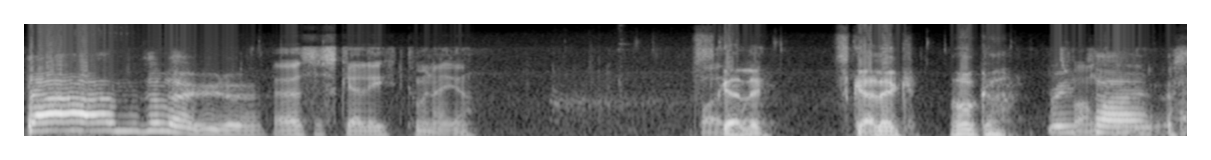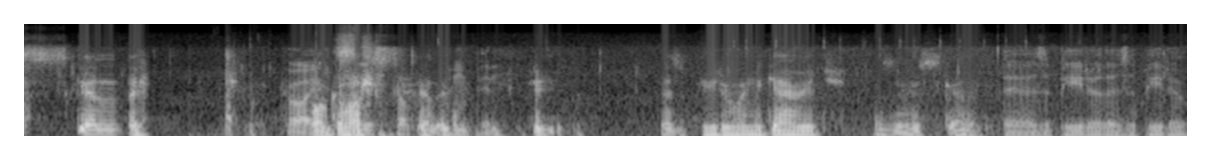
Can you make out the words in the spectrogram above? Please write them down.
times later. Uh, there's a skelly coming at you. By Skelly. Skellig. Oh god. Three what I'm times. Skelly. Right, Oh, gosh, see, stop Skelly. pumping. There's a Peter in the garage. His name is Skelly. There's a pedo, there's a pedo.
